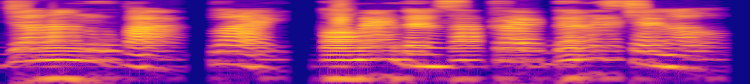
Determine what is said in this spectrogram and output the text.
Jangan lupa like, comment, dan subscribe Ganes Channel.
